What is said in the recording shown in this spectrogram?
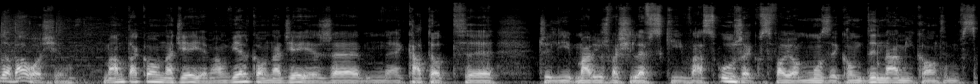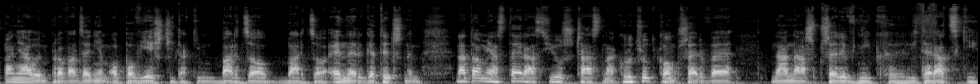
Co? Podobało się. Mam taką nadzieję, mam wielką nadzieję, że mm, Katot, e, czyli Mariusz Wasilewski, Was urzekł swoją muzyką, dynamiką, tym wspaniałym prowadzeniem opowieści, takim bardzo, bardzo energetycznym. Natomiast teraz już czas na króciutką przerwę na nasz przerywnik literacki.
